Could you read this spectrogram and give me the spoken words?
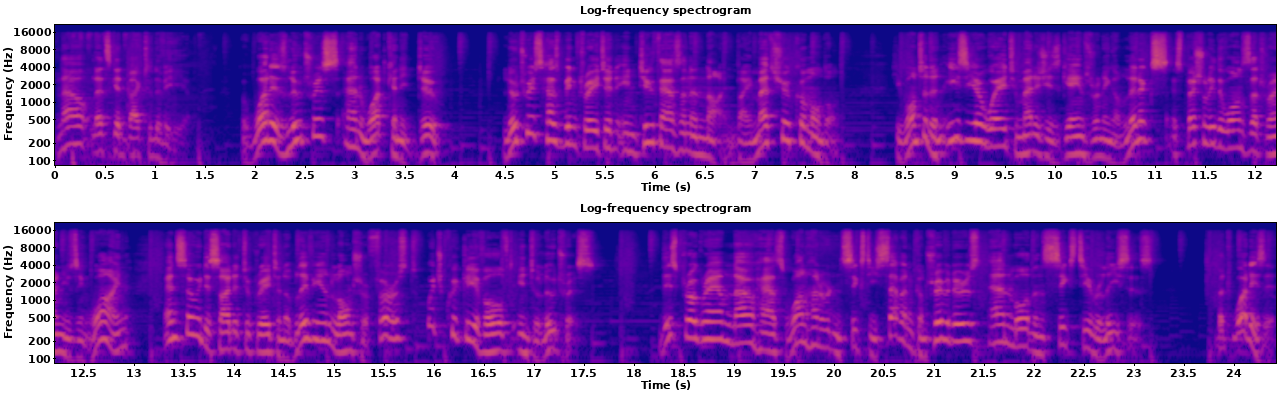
Now, let's get back to the video. What is Lutris and what can it do? Lutris has been created in 2009 by Mathieu Comandon. He wanted an easier way to manage his games running on Linux, especially the ones that ran using Wine, and so he decided to create an Oblivion launcher first, which quickly evolved into Lutris. This program now has 167 contributors and more than 60 releases. But what is it?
